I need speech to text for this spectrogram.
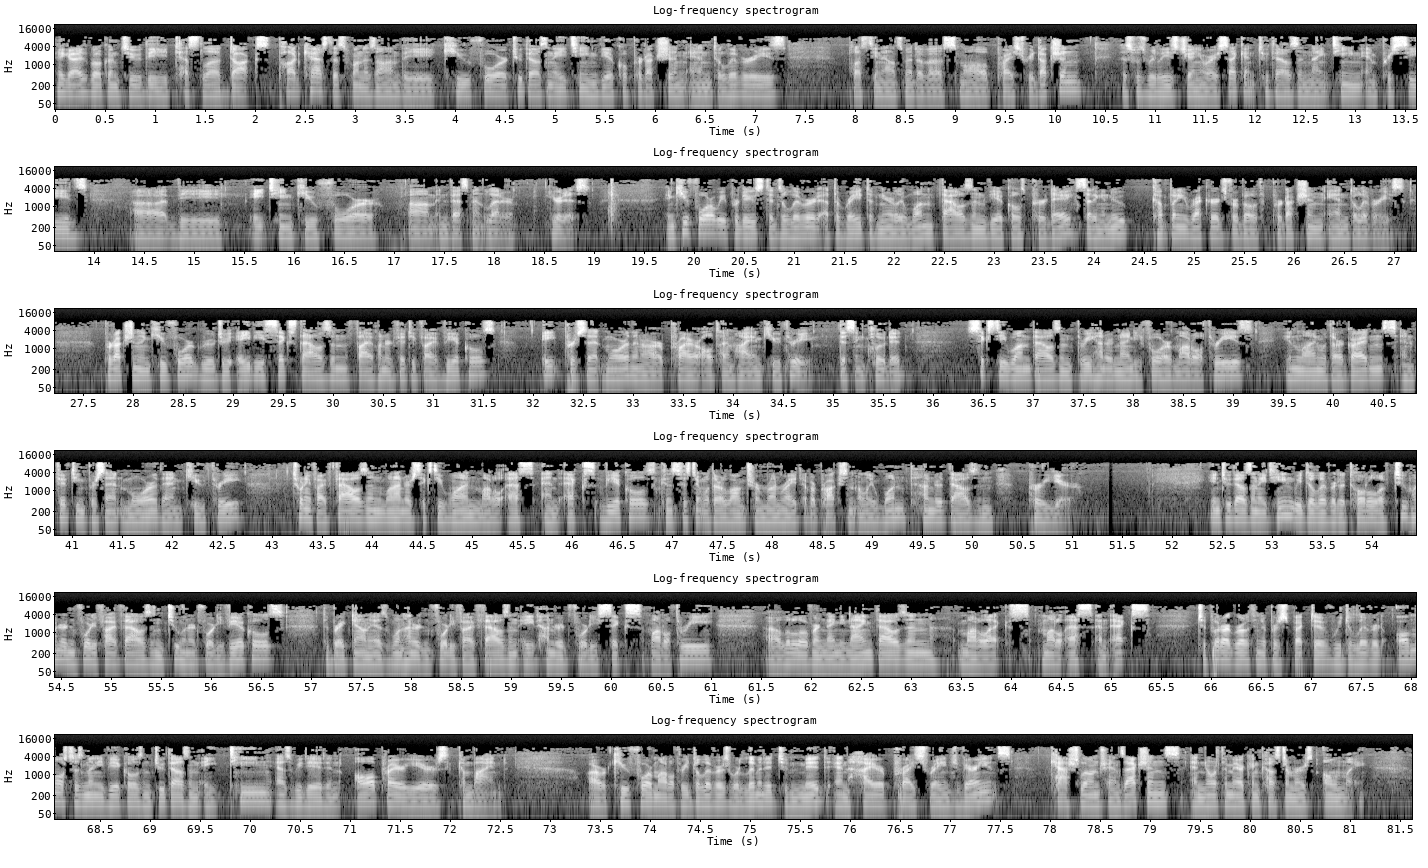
Hey guys, welcome to the Tesla Docs podcast. This one is on the Q4 2018 vehicle production and deliveries, plus the announcement of a small price reduction. This was released January 2nd, 2019, and precedes uh, the 18 Q4 um, investment letter. Here it is. In Q4, we produced and delivered at the rate of nearly 1,000 vehicles per day, setting a new company records for both production and deliveries. Production in Q4 grew to 86,555 vehicles, 8% more than our prior all time high in Q3. This included 61,394 Model 3s, in line with our guidance, and 15% more than Q3. 25,161 Model S and X vehicles, consistent with our long term run rate of approximately 100,000 per year. In 2018, we delivered a total of 245,240 vehicles. The breakdown is 145,846 Model 3, a little over 99,000 Model X, Model S, and X. To put our growth into perspective, we delivered almost as many vehicles in 2018 as we did in all prior years combined. Our Q4 Model 3 delivers were limited to mid and higher price range variants, cash loan transactions, and North American customers only.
